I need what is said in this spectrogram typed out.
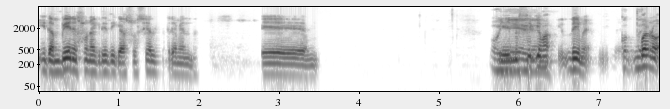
y también es una crítica social tremenda. Eh, Oye, dime. Bueno,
